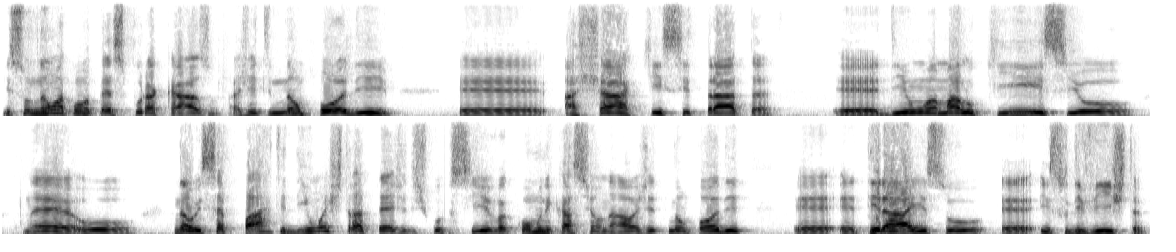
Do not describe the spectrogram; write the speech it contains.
Isso não acontece por acaso, a gente não pode é, achar que se trata é, de uma maluquice ou, né, ou... Não, isso é parte de uma estratégia discursiva, comunicacional, a gente não pode é, é, tirar isso, é, isso de vista,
